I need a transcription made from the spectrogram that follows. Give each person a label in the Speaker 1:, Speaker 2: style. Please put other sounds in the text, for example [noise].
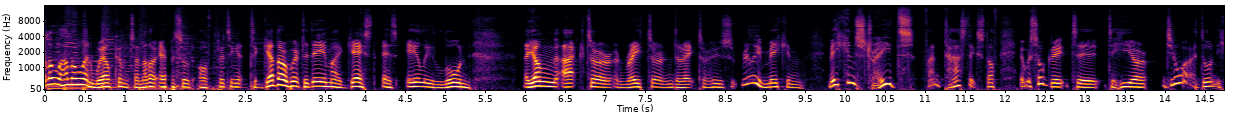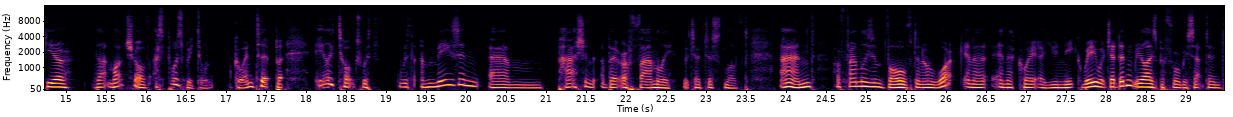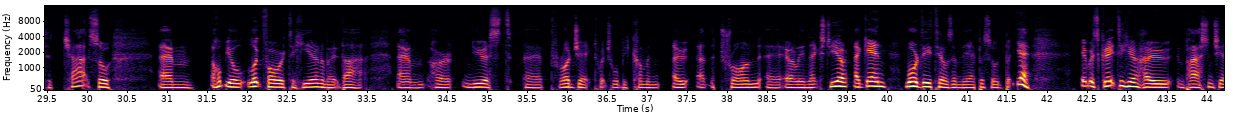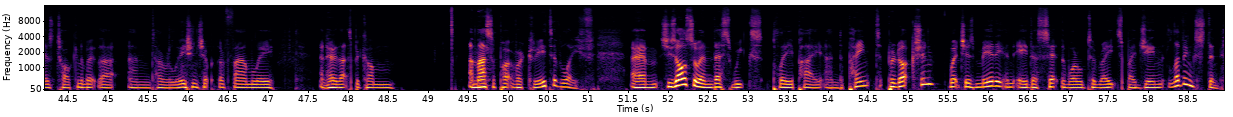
Speaker 1: Hello, hello, and welcome to another episode of Putting It Together, where today my guest is Eilidh Loan, a young actor and writer and director who's really making making strides. Fantastic stuff. It was so great to to hear. Do you know what I don't hear that much of? I suppose we don't go into it, but Eilidh talks with with amazing um, passion about her family, which I just loved, and her family's involved in her work in a in a quite a unique way, which I didn't realize before we sat down to chat. So, um, I hope you'll look forward to hearing about that. Um, her newest uh, project, which will be coming out at the Tron uh, early next year. Again, more details in the episode, but yeah. It was great to hear how impassioned she is talking about that and her relationship with her family and how that's become a massive part of her creative life. Um, she's also in this week's Play Pie and a Pint production, which is Mary and Ada Set the World to Rights by Jane Livingston.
